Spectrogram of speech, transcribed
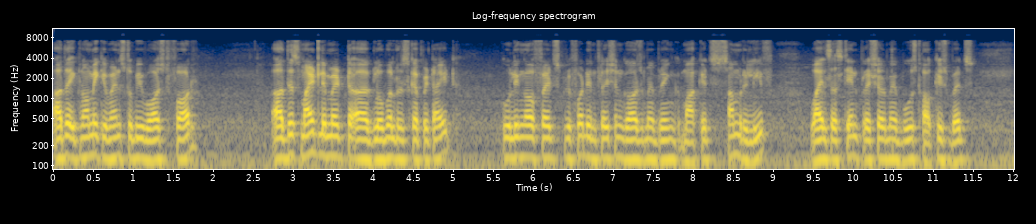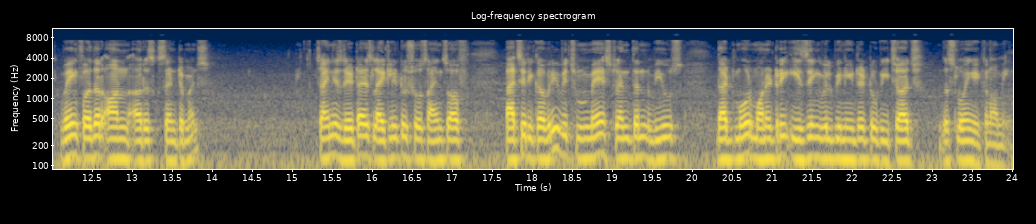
are the economic events to be watched for. Uh, this might limit uh, global risk appetite. Cooling of Fed's preferred inflation gauge may bring markets some relief, while sustained pressure may boost hawkish bets, weighing further on risk sentiments. Chinese data is likely to show signs of patchy recovery, which may strengthen views that more monetary easing will be needed to recharge the slowing economy.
